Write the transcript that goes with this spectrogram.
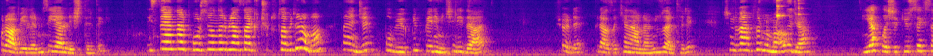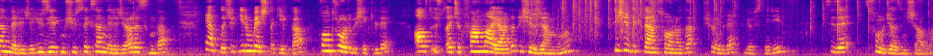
kurabiyelerimizi yerleştirdik. İsteyenler porsiyonları biraz daha küçük tutabilir ama bence bu büyüklük benim için ideal. Şöyle biraz da kenarlarını düzelterek. Şimdi ben fırınıma alacağım. Yaklaşık 180 derece, 170-180 derece arasında yaklaşık 25 dakika kontrollü bir şekilde alt üst açık fanlı ayarda pişireceğim bunu. Pişirdikten sonra da şöyle göstereyim. Size sunacağız inşallah.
